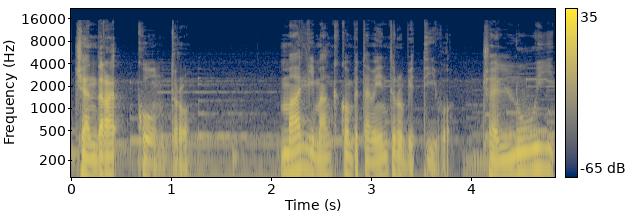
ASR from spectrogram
ci andrà contro. Ma gli manca completamente un obiettivo. Cioè lui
